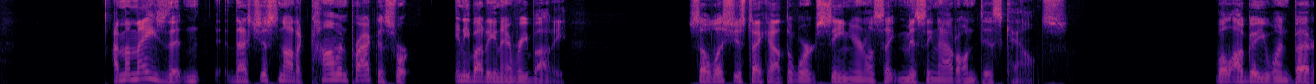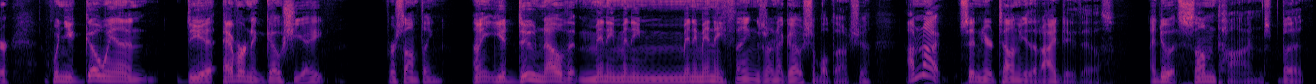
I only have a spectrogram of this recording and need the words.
I'm amazed that that's just not a common practice for anybody and everybody. So let's just take out the word senior and let's say missing out on discounts. Well, I'll go you one better. When you go in do you ever negotiate for something? I mean, you do know that many, many, many, many things are negotiable, don't you? I'm not sitting here telling you that I do this. I do it sometimes, but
